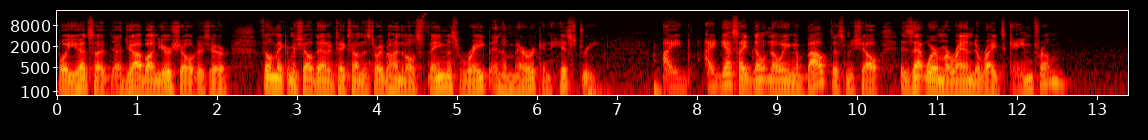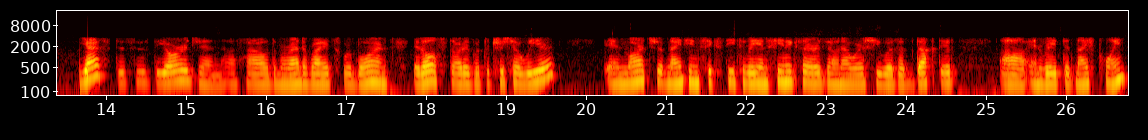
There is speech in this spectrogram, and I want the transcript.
Boy, you had a, a job on your shoulders here. Filmmaker Michelle Danner takes on the story behind the most famous rape in American history. I I guess I don't know anything about this, Michelle. Is that where Miranda rights came from? Yes, this is the origin of how the Miranda rights were born. It all started with Patricia Weir in March of 1963 in Phoenix, Arizona, where she was abducted uh, and raped at knife point.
